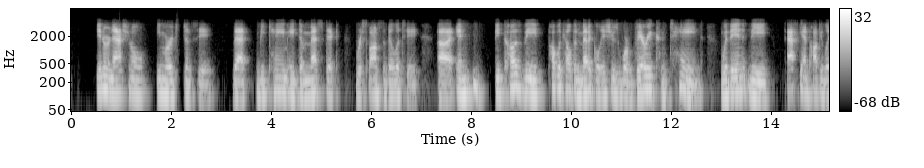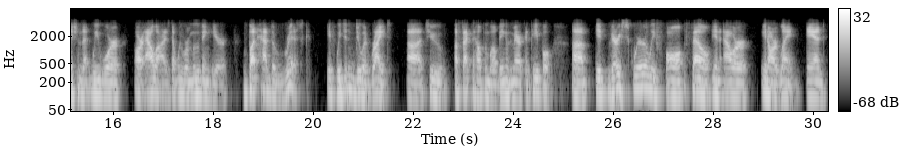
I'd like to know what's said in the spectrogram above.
international emergency that became a domestic responsibility. Uh, and because the public health and medical issues were very contained within the Afghan population that we were our allies that we were moving here, but had the risk if we didn't do it right uh, to affect the health and well-being of the American people. Um, it very squarely fall, fell in our in our lane, and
